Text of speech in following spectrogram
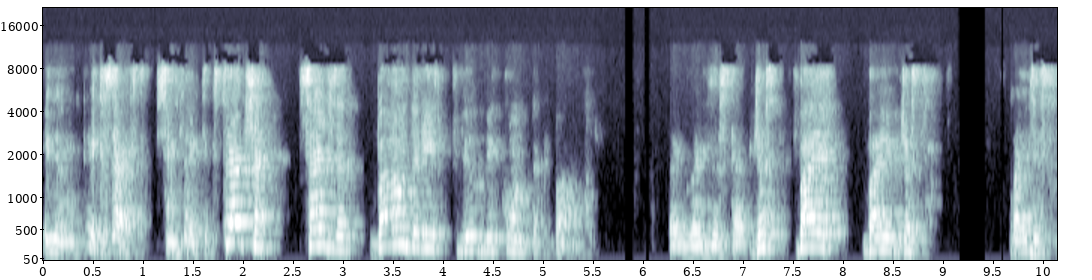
even exact symplectic structure such that boundary will be contact boundary, like, like this guy, just by, by just by just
